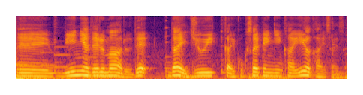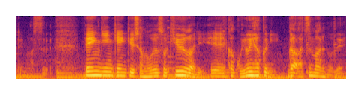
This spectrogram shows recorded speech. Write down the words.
えー、ビーニャ・デルマールで第11回国際ペンギン会議が開催されます。ペンギン研究者のおよそ9割、えー、過去400人が集まるので、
